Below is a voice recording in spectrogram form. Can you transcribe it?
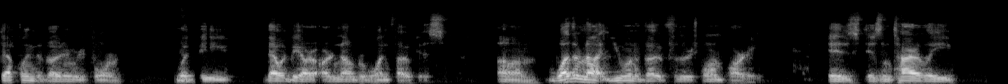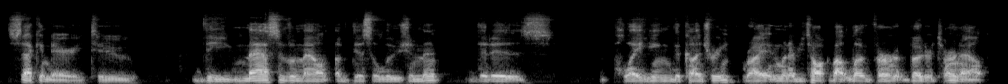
definitely the voting reform would be, that would be our, our number one focus. Um, whether or not you want to vote for the Reform Party is, is entirely secondary to the massive amount of disillusionment that is plaguing the country, right? And whenever you talk about low voter turnout,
